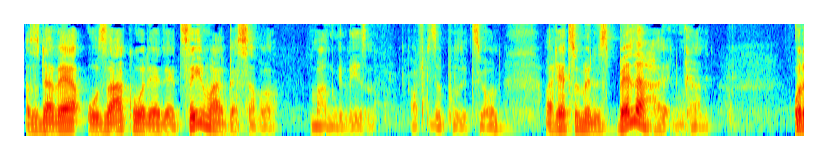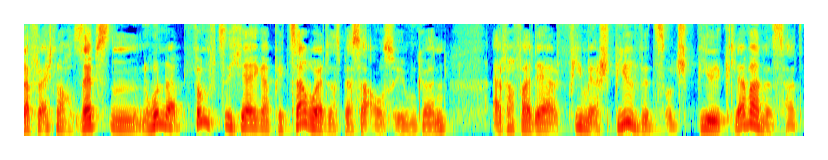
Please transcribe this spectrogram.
Also da wäre Osako der, der zehnmal bessere Mann gewesen auf dieser Position, weil der zumindest Bälle halten kann. Oder vielleicht noch selbst ein 150-jähriger Pizarro hätte das besser ausüben können, einfach weil der viel mehr Spielwitz und Spielcleverness hat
